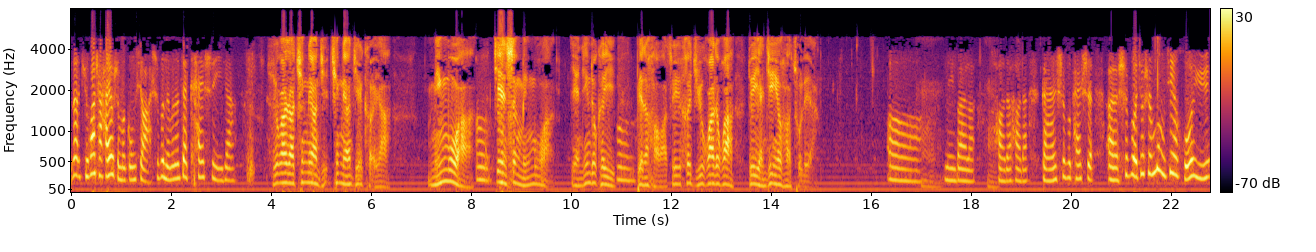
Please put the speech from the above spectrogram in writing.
那菊花茶还有什么功效啊？师傅能不能再开示一下？菊花茶清凉解清凉解渴呀，明目啊，嗯健肾明目啊，眼睛都可以嗯变得好啊。所以喝菊花的话，对眼睛有好处的呀。哦。嗯，明白了，嗯好的好的，感恩师傅开示。呃，师傅就是梦见活鱼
